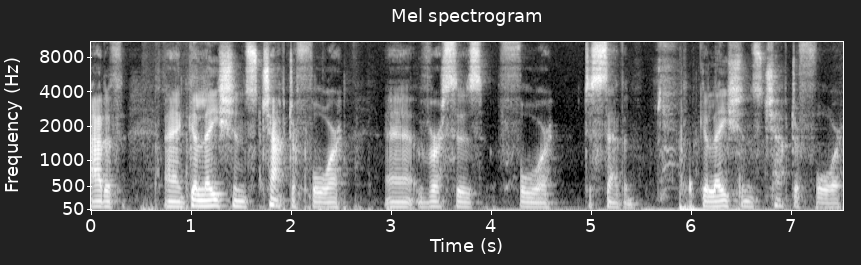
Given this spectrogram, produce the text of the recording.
out of uh, Galatians chapter 4, uh, verses 4 to 7. Galatians chapter 4,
